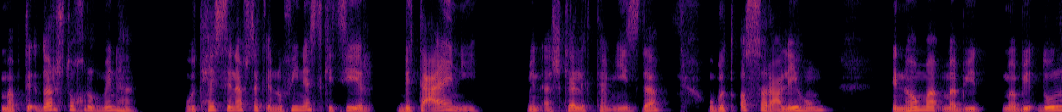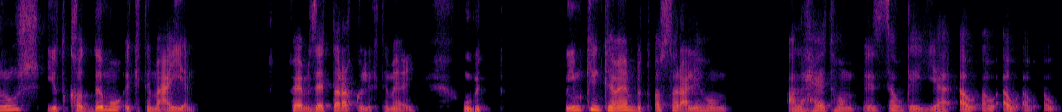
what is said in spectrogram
ما بتقدرش تخرج منها وبتحس نفسك إنه في ناس كتير بتعاني من أشكال التمييز ده وبتأثر عليهم إن هم ما بي... ما بيقدروش يتقدموا اجتماعيا فاهم؟ زي الترقي الاجتماعي. وبت... ويمكن كمان بتأثر عليهم على حياتهم الزوجية أو أو أو أو أو.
